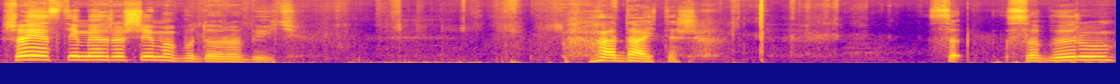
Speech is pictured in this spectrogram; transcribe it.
Що я з тими грошима буду робити? Гадайте ж. Соберу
